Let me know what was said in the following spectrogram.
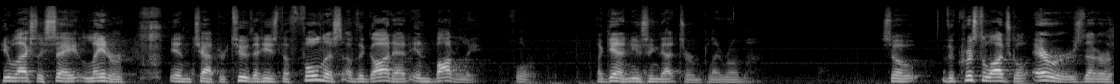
he will actually say later in chapter 2 that he's the fullness of the Godhead in bodily form. Again, using that term, pleroma. So the Christological errors that are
